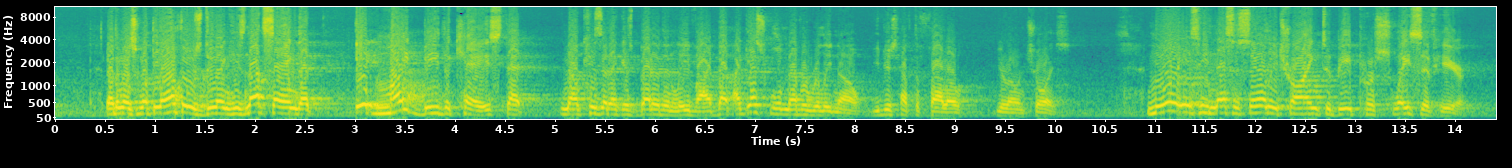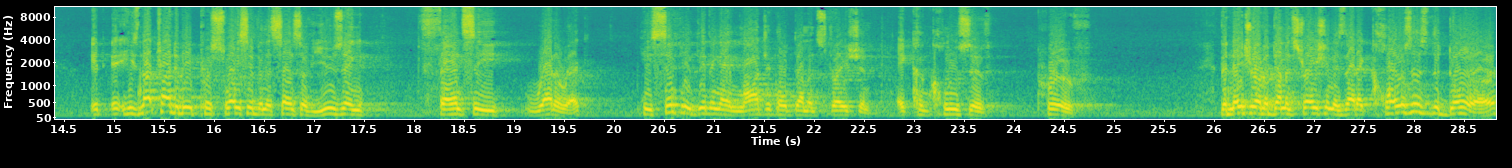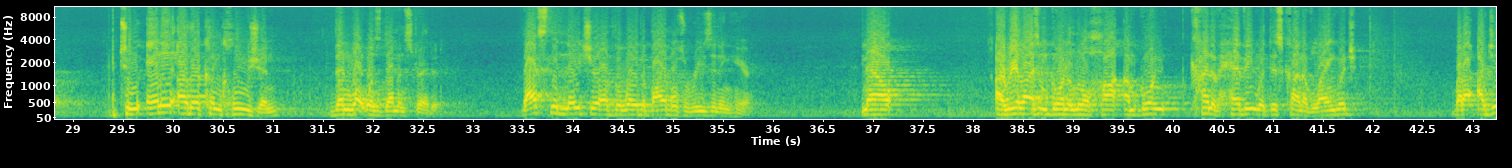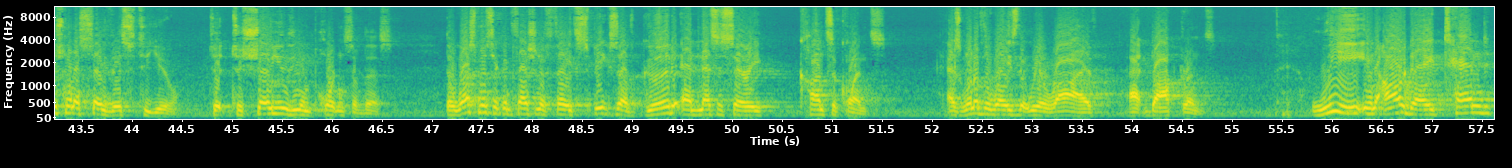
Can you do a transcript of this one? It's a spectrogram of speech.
In other words, what the author is doing, he's not saying that it might be the case that Melchizedek is better than Levi, but I guess we'll never really know. You just have to follow your own choice. Nor is he necessarily trying to be persuasive here. It, it, he's not trying to be persuasive in the sense of using fancy rhetoric. He's simply giving a logical demonstration, a conclusive proof. The nature of a demonstration is that it closes the door to any other conclusion than what was demonstrated. That's the nature of the way the Bible's reasoning here. Now, I realize I'm going a little hot. I'm going kind of heavy with this kind of language. But I, I just want to say this to you, to, to show you the importance of this. The Westminster Confession of Faith speaks of good and necessary consequence as one of the ways that we arrive at doctrines. We, in our day, tend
